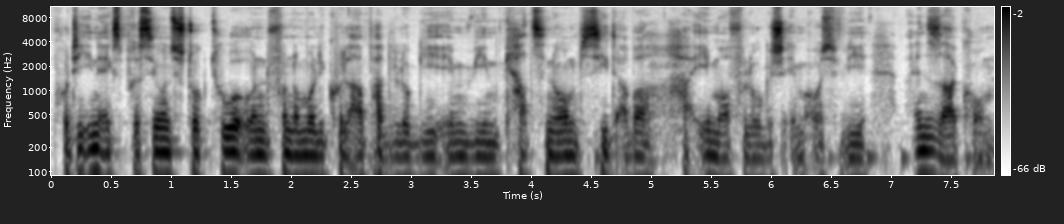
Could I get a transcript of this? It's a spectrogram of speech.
Proteinexpressionsstruktur und von der Molekularpathologie eben wie ein Karzinom, sieht aber HE-morphologisch eben aus wie ein Sarkom.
